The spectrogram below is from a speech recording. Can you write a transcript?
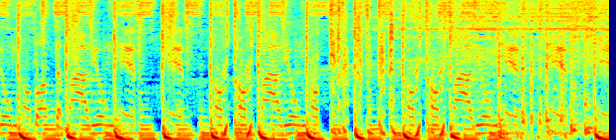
Volume, pump up the volume, yes, yes. Pump, pump volume, pump, pump, pump volume, yes, yes, yes.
